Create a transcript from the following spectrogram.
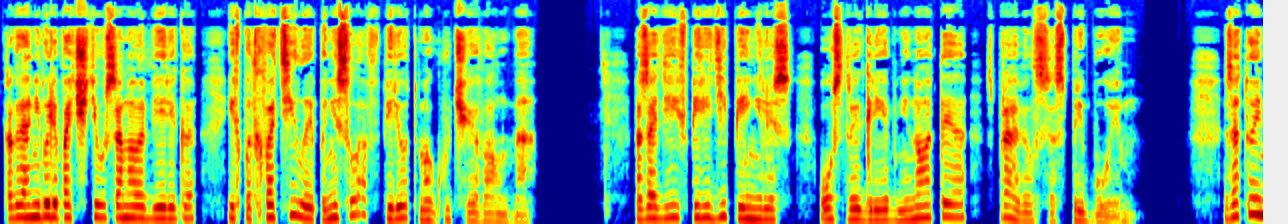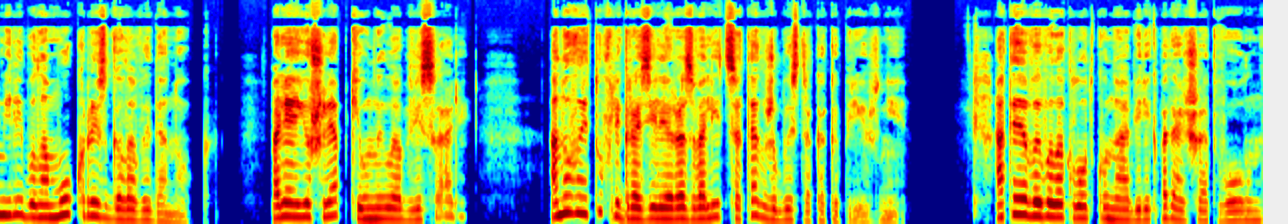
Когда они были почти у самого берега, их подхватила и понесла вперед могучая волна. Позади и впереди пенились острые гребни, но Атеа справился с прибоем. Зато Эмили была мокрой с головы до ног. Поля ее шляпки уныло обвисали, а новые туфли грозили развалиться так же быстро, как и прежние. Атеа выволок лодку на берег, подальше от волн,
